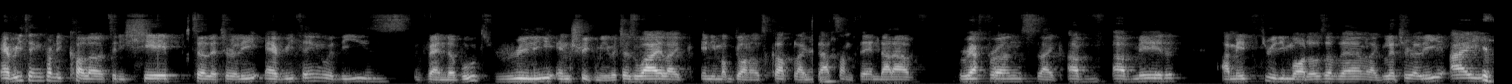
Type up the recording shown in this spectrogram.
everything from the color to the shape to literally everything with these vendor booths really intrigued me, which is why like in the McDonald's cup, like that's something that I've referenced. Like I've I've made I made 3D models of them. Like literally, I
